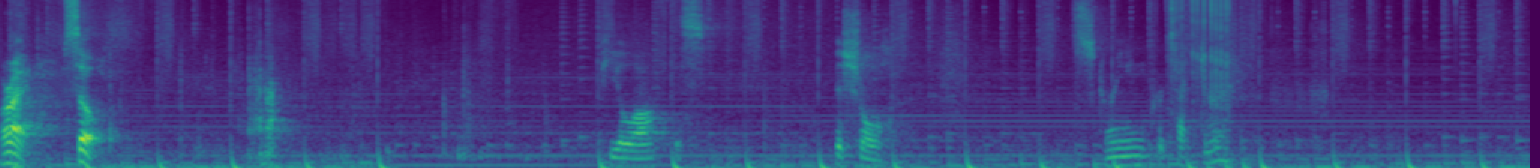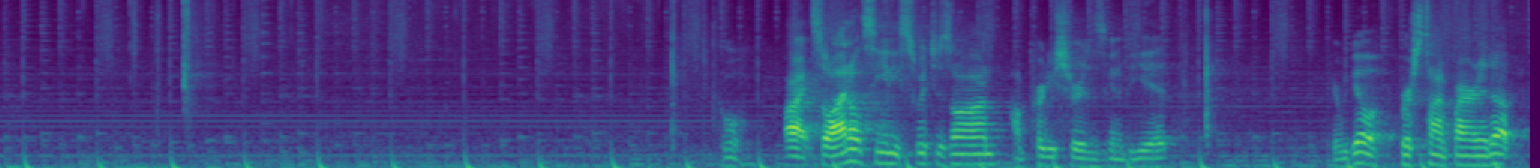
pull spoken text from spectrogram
All right, so peel off this official screen protector. Cool. All right, so I don't see any switches on. I'm pretty sure this is gonna be it. Here we go, first time firing it up.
